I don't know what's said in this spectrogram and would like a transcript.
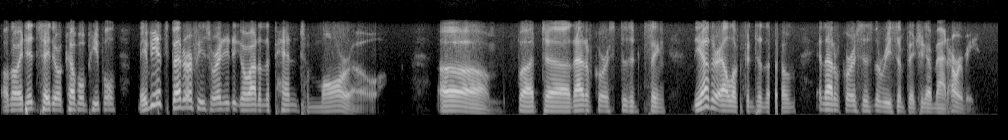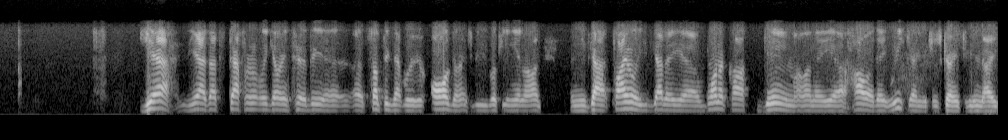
Although I did say to a couple of people, maybe it's better if he's ready to go out of the pen tomorrow. Um, but uh, that, of course, is addressing the other elephant in the room, and that, of course, is the recent pitching of Matt Harvey. Yeah, yeah, that's definitely going to be a, a, something that we're all going to be looking in on. And you've got finally you've got a uh, one o'clock game on a uh, holiday weekend, which is going to be nice.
